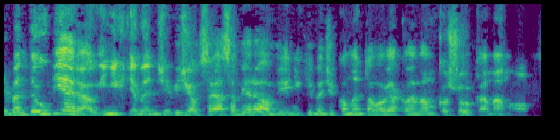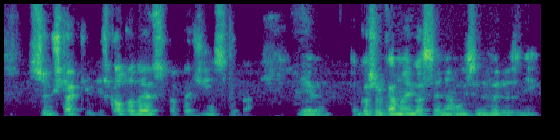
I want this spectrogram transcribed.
nie będę ubierał i nikt nie będzie widział, co ja sobie robię. Nikt nie będzie komentował, jaką ja mam koszulkę. Mam o, z czymś takim. O, to to jest Pepecins chyba. Nie wiem. To koszulka mojego syna, mój syn wyrósł z niej.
